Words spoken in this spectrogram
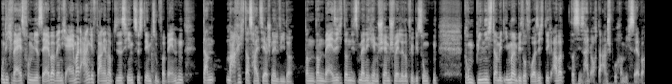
Und ich weiß von mir selber, wenn ich einmal angefangen habe, dieses Hint-System zu verwenden, dann mache ich das halt sehr schnell wieder. Dann, dann weiß ich, dann ist meine Hemmschwelle dafür gesunken. Darum bin ich damit immer ein bisschen vorsichtig, aber das ist halt auch der Anspruch an mich selber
